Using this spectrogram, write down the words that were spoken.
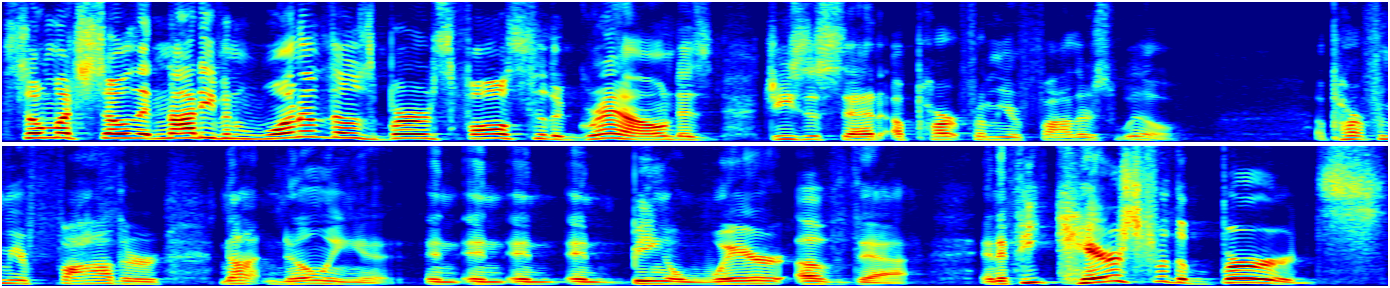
so much so that not even one of those birds falls to the ground, as Jesus said, apart from your Father's will. Apart from your Father not knowing it and, and, and, and being aware of that. And if He cares for the birds,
